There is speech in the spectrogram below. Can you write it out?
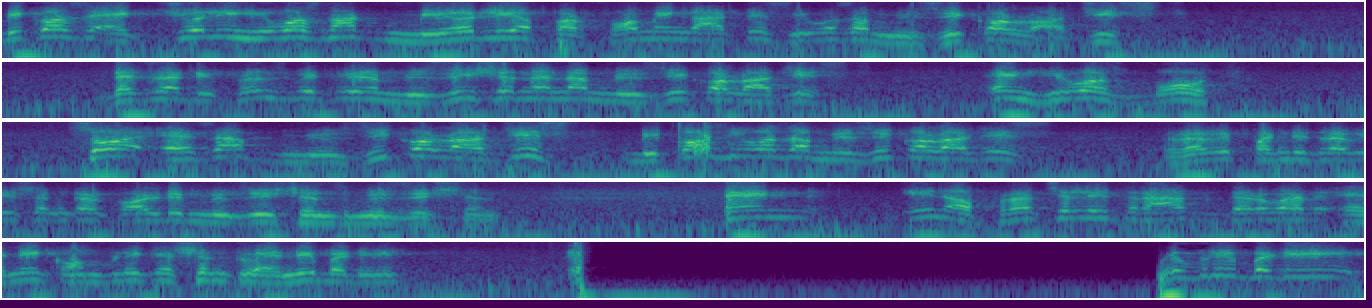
because actually he was not merely a performing artist, he was a musicologist. That's the difference between a musician and a musicologist. And he was both. So as a musicologist, because he was a musicologist, Ravi Pandit Ravi Shankar called him musician's musician. And in Aprachalit Rag, there were any complication to anybody. Everybody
